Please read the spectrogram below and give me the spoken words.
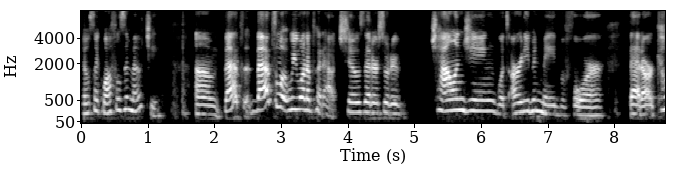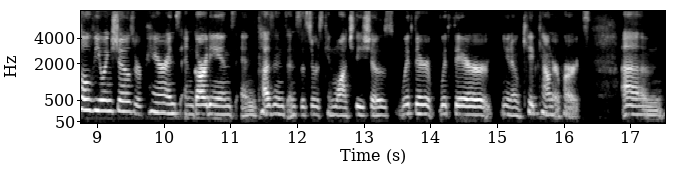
Shows like waffles and mochi. Um, that's that's what we want to put out. Shows that are sort of challenging what's already been made before that are co-viewing shows where parents and guardians and cousins and sisters can watch these shows with their with their you know kid counterparts. Um,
